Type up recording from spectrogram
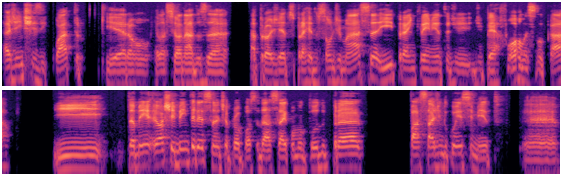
agentes I4, que eram relacionados a a projetos para redução de massa e para incremento de, de performance no carro. E também eu achei bem interessante a proposta da SAI como um todo para passagem do conhecimento. É,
